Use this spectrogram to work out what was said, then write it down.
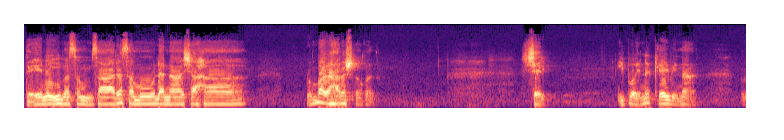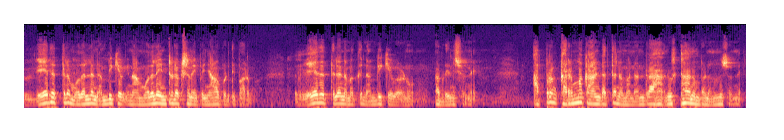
தேனைவ சம்சார சமூலநாசா ரொம்ப அழகான ஸ்லோகம் அது. சரி. இப்போ என்ன கேள்வின்னா வேதத்துல முதல்ல நம்பிக்கை நான் முதல்ல இன்ட்ரடக்ஷனை இப்போ ஞாபகப்படுத்தி பாருங்க. வேதத்துல நமக்கு நம்பிக்கை வேணும் அப்படின்னு சொன்னேன். அப்புறம் கர்ம காண்டத்தை நம்ம நன்றாக அனுஷ்டானம் பண்ணணும்னு சொன்னேன்.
